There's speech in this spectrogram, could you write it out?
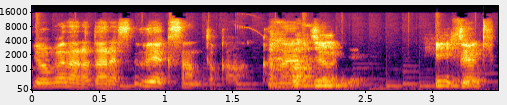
呼ぶなら誰です？か植木さんとか、金井純いいね。いいね純喜。ん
